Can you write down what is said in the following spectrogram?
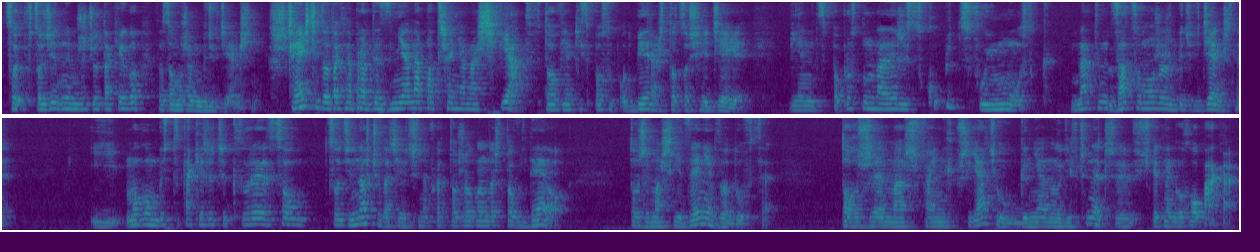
co, w codziennym życiu takiego, za co możemy być wdzięczni. Szczęście to tak naprawdę zmiana patrzenia na świat, w to, w jaki sposób odbierasz to, co się dzieje. Więc po prostu należy skupić swój mózg na tym, za co możesz być wdzięczny. I mogą być to takie rzeczy, które są codziennością dla Ciebie, czyli na przykład to, że oglądasz to wideo, to, że masz jedzenie w lodówce, to, że masz fajnych przyjaciół, genialną dziewczynę czy świetnego chłopaka.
